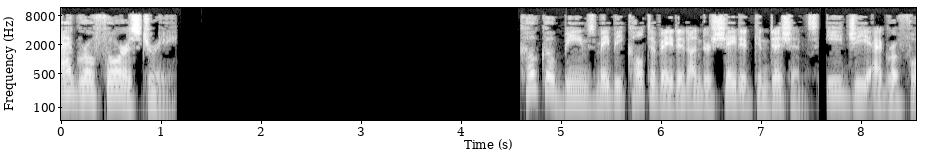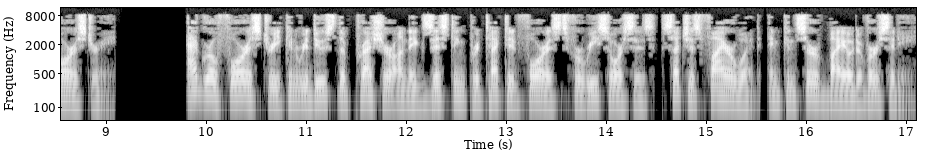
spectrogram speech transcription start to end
Agroforestry Cocoa beans may be cultivated under shaded conditions, e.g. agroforestry. Agroforestry can reduce the pressure on existing protected forests for resources, such as firewood, and conserve biodiversity.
